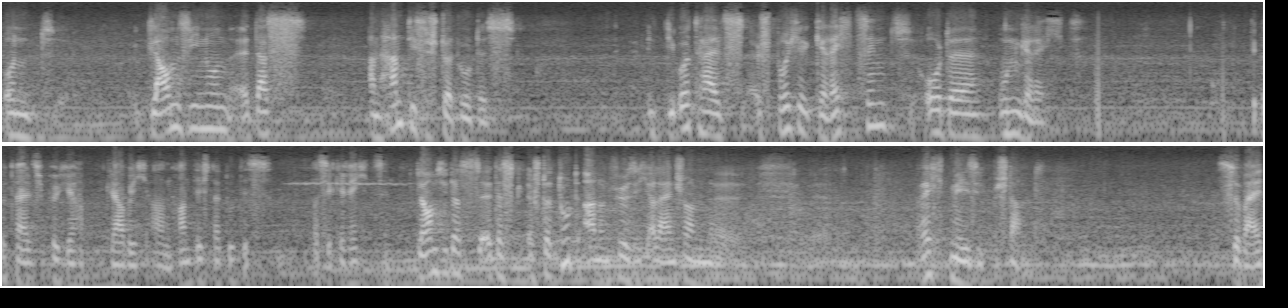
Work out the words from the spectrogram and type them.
Und glauben Sie nun, äh, dass anhand dieses Statutes die Urteilssprüche gerecht sind oder ungerecht? Die Urteilssprüche, glaube ich, anhand des Statutes, dass sie gerecht sind. Glauben Sie, dass äh, das Statut an und für sich allein schon rechtmäßig bestand? Soweit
